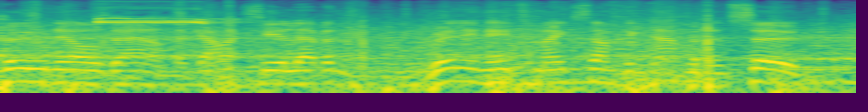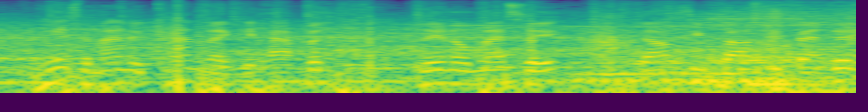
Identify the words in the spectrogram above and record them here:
2-0 down. The Galaxy 11 really need to make something happen and soon. And here's the man who can make it happen, Lionel Messi, dancing past defenders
